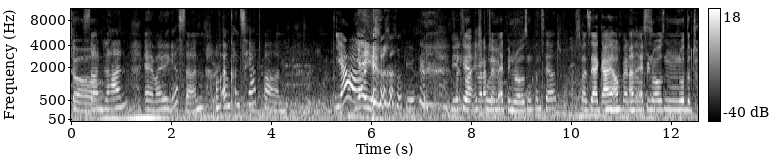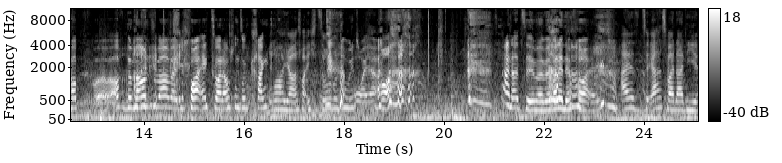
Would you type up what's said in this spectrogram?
sondern äh, weil wir gestern auf einem Konzert waren. Ja! Yay! okay. Nee, Okay, war wir echt waren auf cool. dem Edwin Rosen Konzert. Das war sehr geil, auch wenn Also es- Edwin Rosen nur the top uh, of the mountain war, weil die Voracts waren auch schon so krank. Boah, ja, es war echt so, so gut. Oh ja. Oh. Anna, erzähl mal, wer war denn der Voract? Also zuerst war da die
